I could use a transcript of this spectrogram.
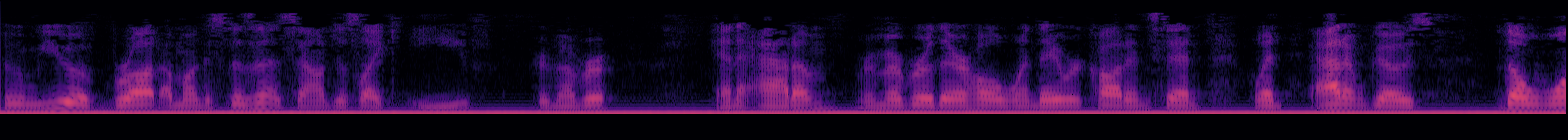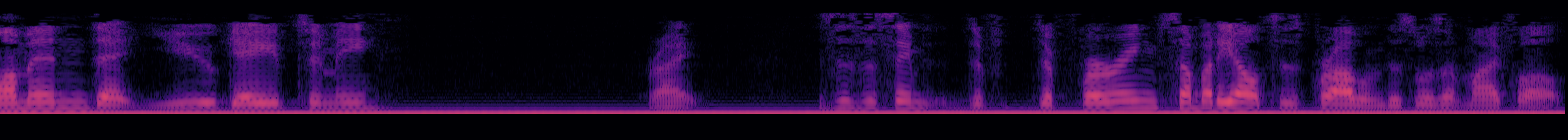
whom you have brought among us. Doesn't it sound just like Eve? Remember? And Adam. Remember their whole, when they were caught in sin? When Adam goes, The woman that you gave to me? Right? This is the same, deferring somebody else's problem. This wasn't my fault.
